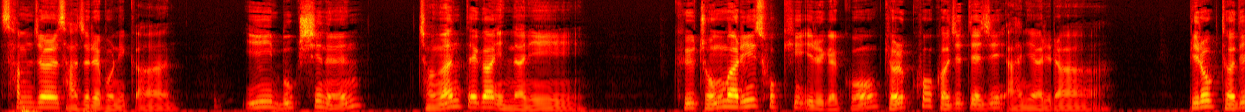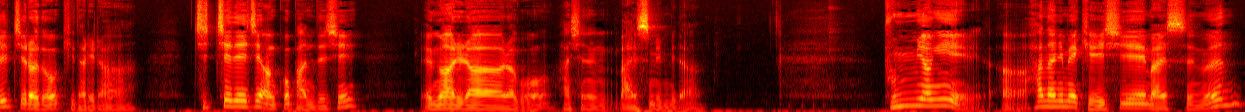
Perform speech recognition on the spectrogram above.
3절 4절에 보니까 이 묵시는 정한 때가 있나니 그 종말이 속히 이르겠고 결코 거짓되지 아니하리라. 비록 더딜지라도 기다리라. 지체되지 않고 반드시 응하리라라고 하시는 말씀입니다. 분명히 어, 하나님의 계시의 말씀은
